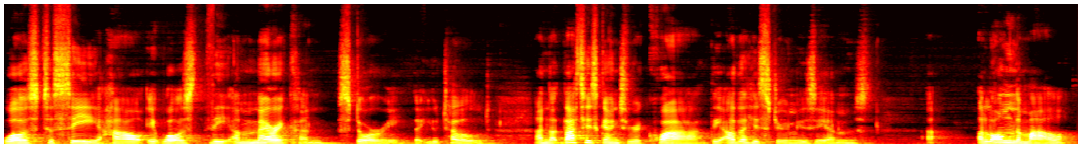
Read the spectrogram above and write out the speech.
was to see how it was the American story that you told, and that that is going to require the other history museums uh, along the Mall,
